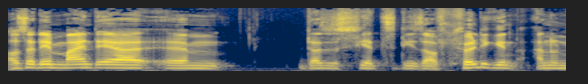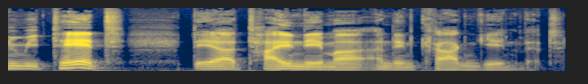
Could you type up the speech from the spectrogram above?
Außerdem meint er, ähm, dass es jetzt dieser völligen Anonymität der Teilnehmer an den Kragen gehen wird.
